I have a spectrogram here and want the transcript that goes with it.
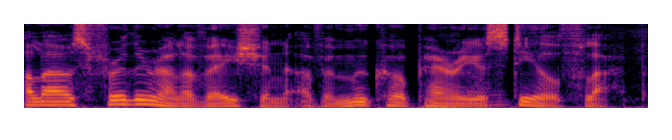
allows further elevation of a mucoperiosteal flap.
